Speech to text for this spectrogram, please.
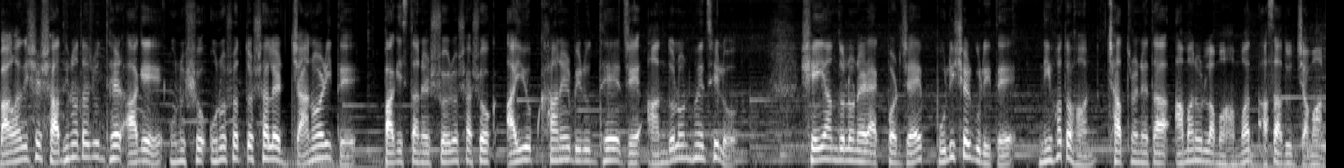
বাংলাদেশের স্বাধীনতা যুদ্ধের আগে উনিশশো উনসত্তর সালের জানুয়ারিতে পাকিস্তানের স্বৈরশাসক আইয়ুব খানের বিরুদ্ধে যে আন্দোলন হয়েছিল, সেই আন্দোলনের এক পর্যায়ে পুলিশের গুলিতে নিহত হন ছাত্রনেতা আমানুল্লাহ মোহাম্মদ আসাদুজ্জামান।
